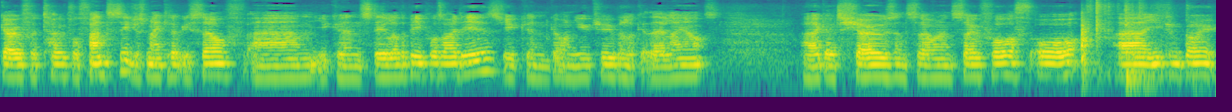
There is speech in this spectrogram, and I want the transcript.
go for total fantasy just make it up yourself um, you can steal other people's ideas you can go on YouTube and look at their layouts uh, go to shows and so on and so forth, or uh, you can buy,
